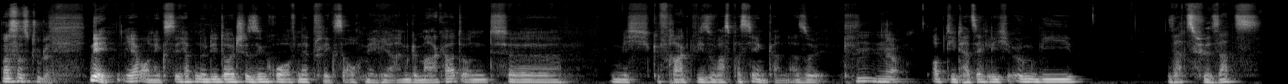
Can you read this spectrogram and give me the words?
Was hast du denn? Nee, ich habe auch nichts. Ich habe nur die deutsche Synchro auf Netflix auch mir hier angemarkert und äh, mich gefragt, wie sowas passieren kann. Also, Hm, Ja. ob die tatsächlich irgendwie Satz für Satz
